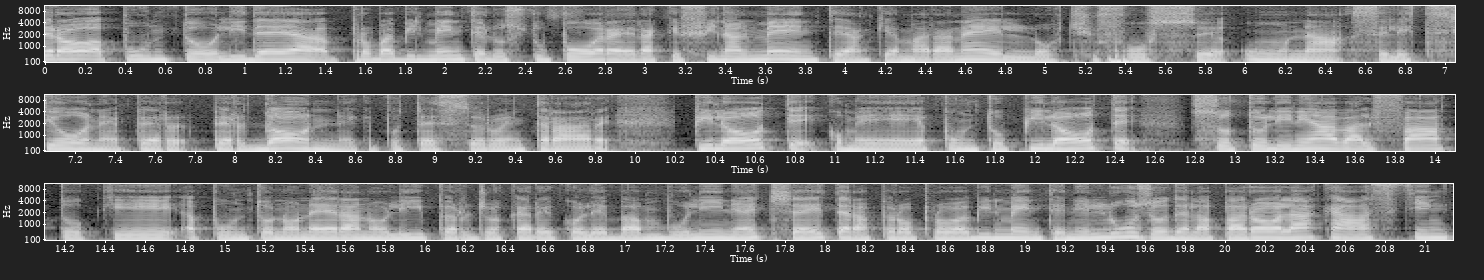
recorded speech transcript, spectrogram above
però appunto l'idea, probabilmente lo stupore era che finalmente anche a Maranello ci fosse una selezione per, per donne che potessero entrare pilote, come appunto pilote, sottolineava il fatto che appunto non erano lì per giocare con le bamboline eccetera, però probabilmente nell'uso della parola casting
